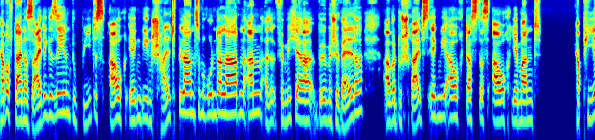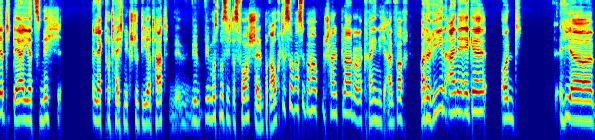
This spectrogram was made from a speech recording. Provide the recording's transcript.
Ich habe auf deiner Seite gesehen, du bietest auch irgendwie einen Schaltplan zum Runterladen an. Also für mich ja böhmische Wälder, aber du schreibst irgendwie auch, dass das auch jemand kapiert, der jetzt nicht Elektrotechnik studiert hat. Wie, wie, muss man sich das vorstellen? Braucht es sowas überhaupt, einen Schaltplan, oder kann ich nicht einfach Batterie in eine Ecke und hier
